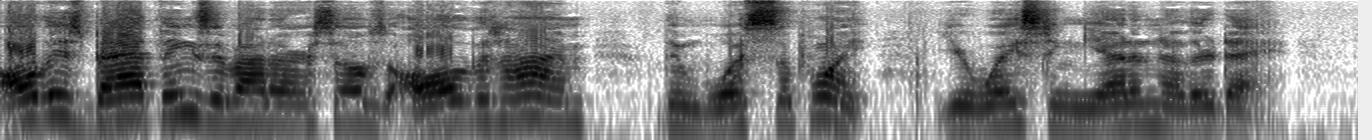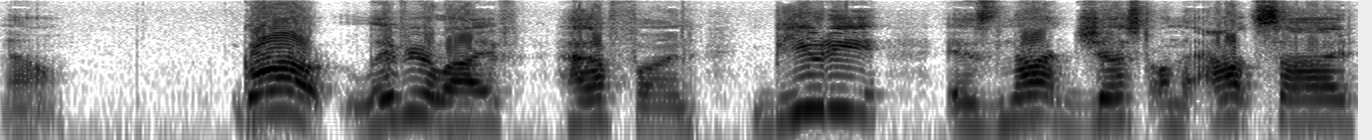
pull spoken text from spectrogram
all these bad things about ourselves all the time, then what's the point? You're wasting yet another day. Now, go out, live your life, have fun. Beauty is not just on the outside,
